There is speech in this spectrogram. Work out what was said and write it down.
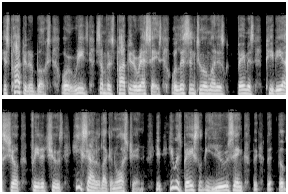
his popular books, or read some of his popular essays, or listen to him on his famous PBS show, Free to Choose, he sounded like an Austrian. He, he was basically using the, the, the,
